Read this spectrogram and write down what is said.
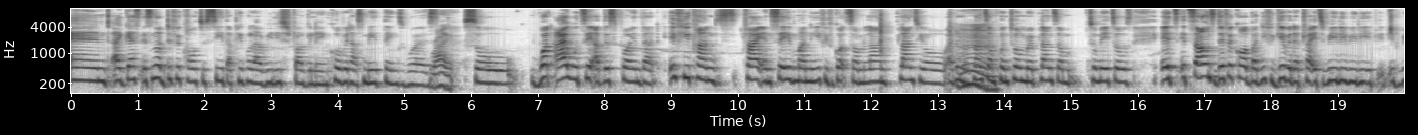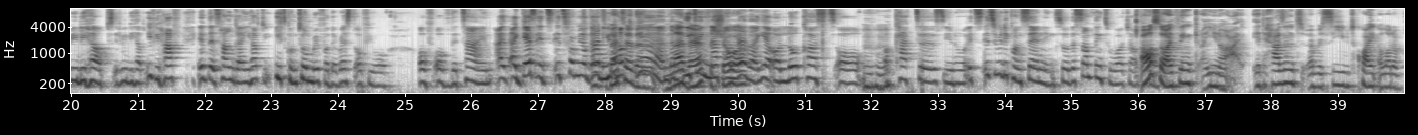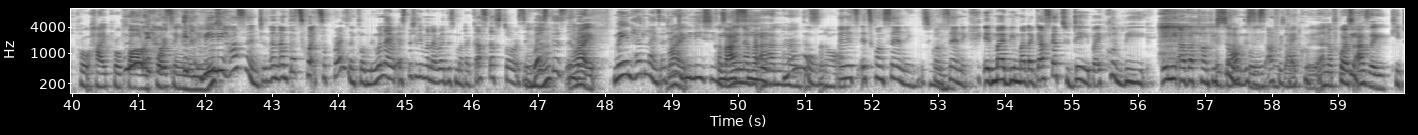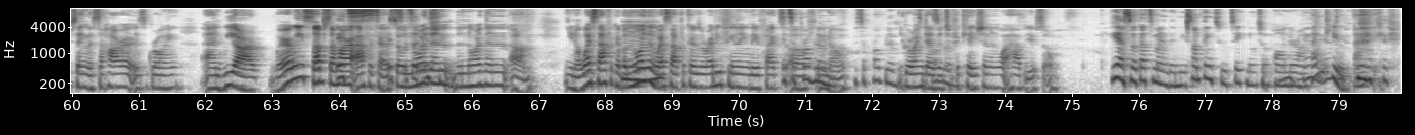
And I guess it's not difficult to see that people are really struggling. COVID has made things worse. Right. So what I would say at this point that if you can try and save money, if you've got some land, plant your I don't know, mm. plant some kontomire, plant some tomatoes. It it sounds difficult, but if you give it a try, it's really really it, it really helps. It really helps. If you have if there's hunger, you have to eat kontomire for the rest of your of, of the time. I, I guess it's it's from your garden. It's you don't have to, yeah, leather, eating natural sure. leather, yeah, or locusts or mm-hmm. or cactus. You know, it's it's really concerning. So there's something to watch out. For also, for. I think you know, I it hasn't received quite a lot of pro, high profile No, reporting in the it news. really hasn't, and, and that's quite surprising for me. When I, especially when I read this Madagascar story, I said, "Where's this?" In Mm-hmm. Right. the main headlines, I didn't Right. really see 'Cause really I never- I hadn't heard this at all. And it's it's concerning. It's concerning. It might be Madagascar today, but it could be any other country soon. This is Africa. It could, exactly. it and of course, be. as they keep saying, the Sahara is growing, and we are where are we? Sub-Sahara It's- Africa. it's- so it's northern, the northern, um, you know, West Africa, but northern West Africa is already feeling the effects Mm. it's of a problem. you know it's a problem. growing It's a problem. desertification and what have you. So Yeah, so that's mine. The news, something to take note of. ponder on. Yeah, Thank yeah. you. Thank you.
